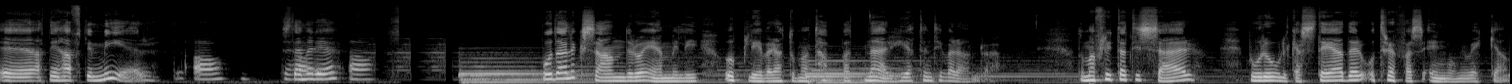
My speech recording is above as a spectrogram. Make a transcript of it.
Eh, att ni har haft det mer? ja. Stämmer har vi. det? Ja. Både Alexander och Emily upplever att de har tappat närheten till varandra. De har flyttat isär, bor i olika städer och träffas en gång i veckan.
